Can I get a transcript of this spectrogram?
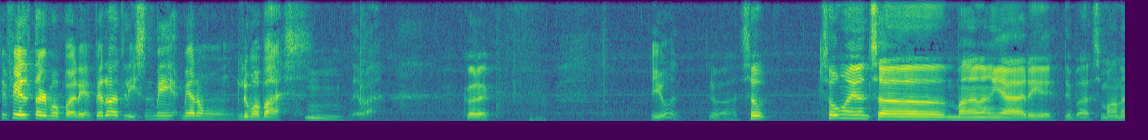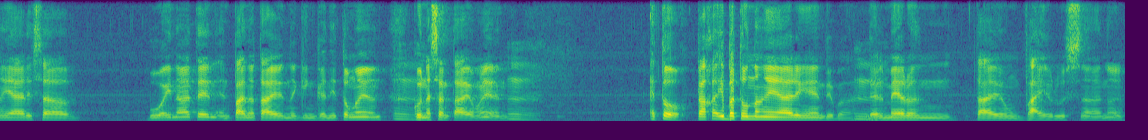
filter mo pa rin. Pero at least, may merong lumabas. Mm, Di ba? correct. Yun. Di ba? So, so ngayon sa mga nangyari, di ba? Sa mga nangyari sa buhay natin and paano tayo naging ganito ngayon, Mm. kung nasan tayo ngayon. Mm. Eto, kakaiba tong nangyayari ngayon, di ba? Mm. Dahil meron tayong virus na ano. eh.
